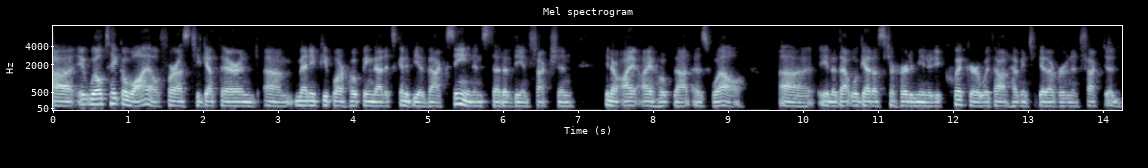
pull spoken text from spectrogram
uh, it will take a while for us to get there. And um, many people are hoping that it's going to be a vaccine instead of the infection. You know, I, I hope that as well. Uh, you know, that will get us to herd immunity quicker without having to get everyone infected.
